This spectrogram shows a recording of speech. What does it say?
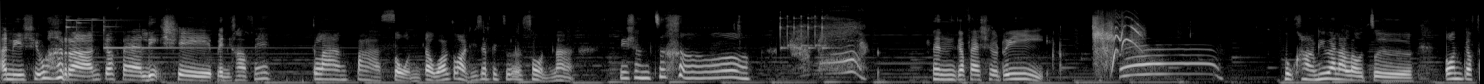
อันนี้ชื่อว่าร้านกาแฟลิเช เป็นคาเฟ่กลางป่าสน แต่ว่าก่อนที่จะไปเจอสนน่ะดิฉันเจอเป็นกาแฟเชอรี่ทุกครั้งที่เวลาเราเจอต้นกาแฟ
